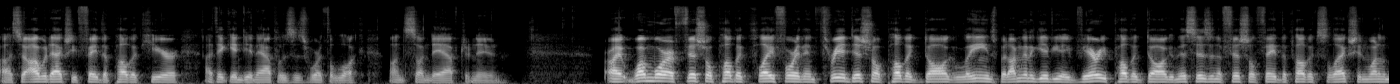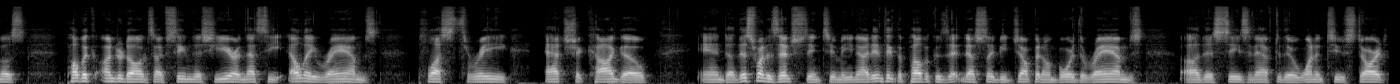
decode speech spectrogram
Uh, so I would actually fade the public here. I think Indianapolis is worth a look on Sunday afternoon. All right, one more official public play for you, then three additional public dog leans. But I'm going to give you a very public dog, and this is an official fade the public selection, one of the most public underdogs I've seen this year, and that's the LA Rams plus three at Chicago. And uh, this one is interesting to me. You know, I didn't think the public would necessarily be jumping on board the Rams uh, this season after their one and two start.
